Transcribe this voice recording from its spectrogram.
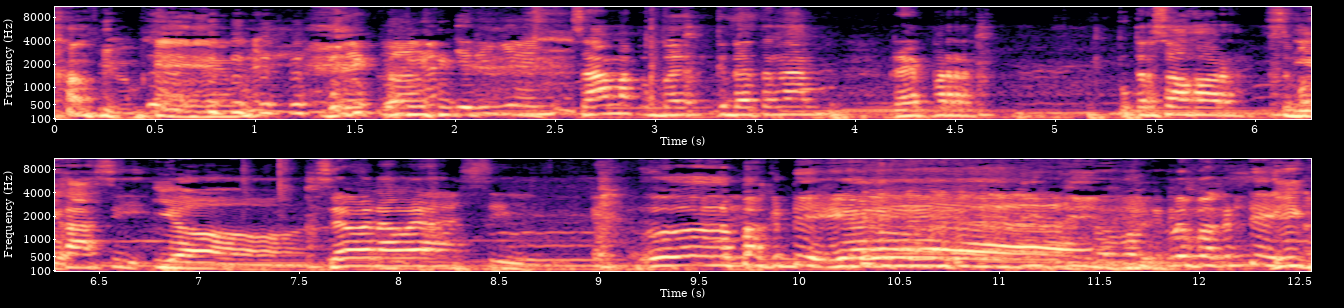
Kamil Mem. Jelek banget jadinya. Sama kedatangan rapper tersohor sebekasi. Iya. Siapa namanya? Asik. Uh, lebah gede ya. Lebah gede. Big.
